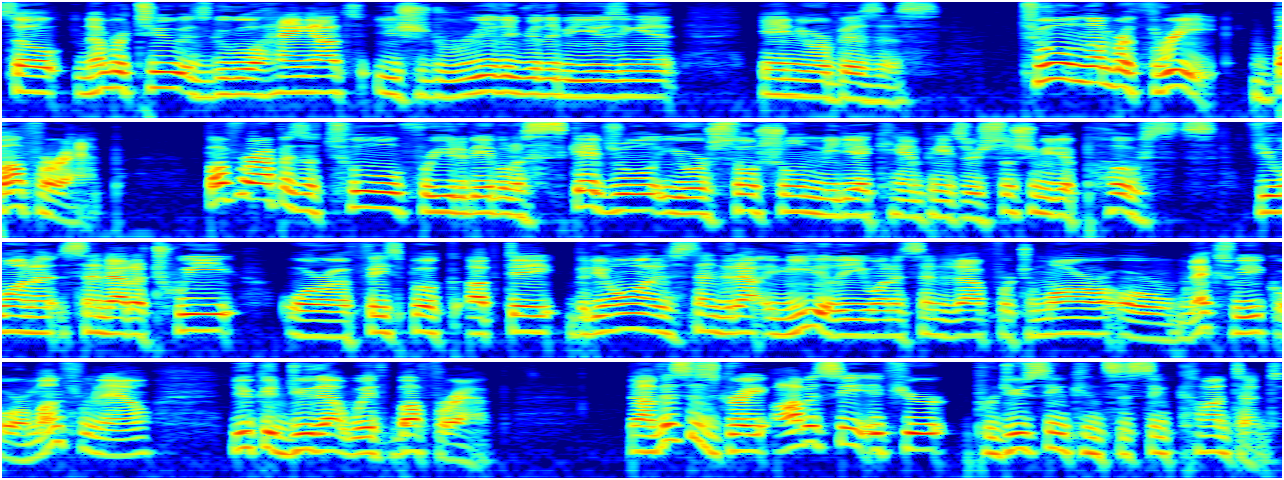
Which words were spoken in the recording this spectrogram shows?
So, number two is Google Hangouts. You should really, really be using it in your business. Tool number three, Buffer App. Buffer App is a tool for you to be able to schedule your social media campaigns or social media posts. If you want to send out a tweet or a Facebook update, but you don't want to send it out immediately, you want to send it out for tomorrow or next week or a month from now, you could do that with Buffer App. Now, this is great, obviously, if you're producing consistent content.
